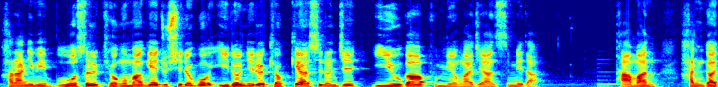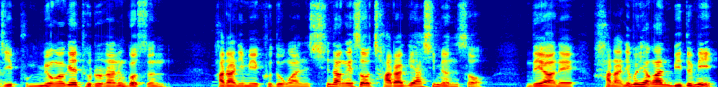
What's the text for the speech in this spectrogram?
하나님이 무엇을 경험하게 해주시려고 이런 일을 겪게 하시는지 이유가 분명하지 않습니다. 다만 한 가지 분명하게 드러나는 것은 하나님이 그동안 신앙에서 자라게 하시면서 내 안에 하나님을 향한 믿음이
